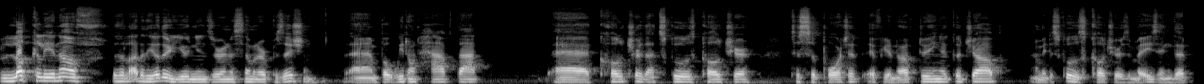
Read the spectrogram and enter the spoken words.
luckily enough, there's a lot of the other unions are in a similar position, um, but we don't have that uh, culture, that school's culture, to support it. If you're not doing a good job, I mean, the school's culture is amazing. That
